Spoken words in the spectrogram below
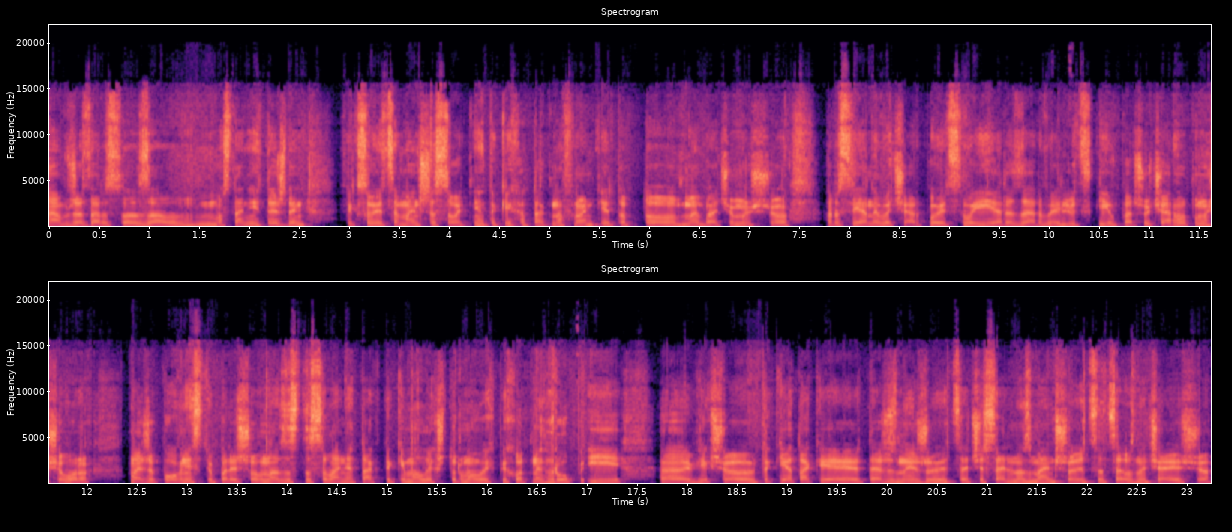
А вже зараз е, за останній тиждень фіксується менше сотні таких атак на фронті. Тобто, ми бачимо, що росіяни вичерпують свої резерви людські в першу чергу, тому що ворог майже повністю перейшов на застосування тактики малих штурмових піхотних груп. І е, якщо такі атаки теж знижуються, чисельно зменшуються, це означає, що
